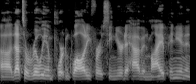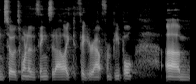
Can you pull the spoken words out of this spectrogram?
Uh, that's a really important quality for a senior to have, in my opinion, and so it's one of the things that I like to figure out from people. Um,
